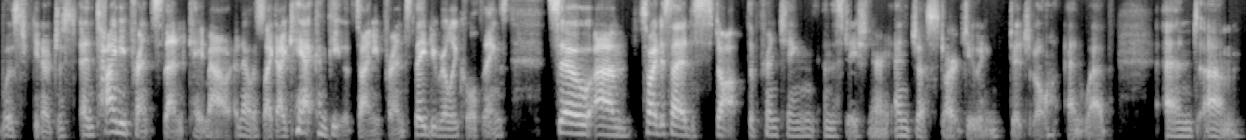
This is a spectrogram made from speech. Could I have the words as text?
was you know just and tiny prints then came out and i was like i can't compete with tiny prints they do really cool things. So um so i decided to stop the printing and the stationery and just start doing digital and web and um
